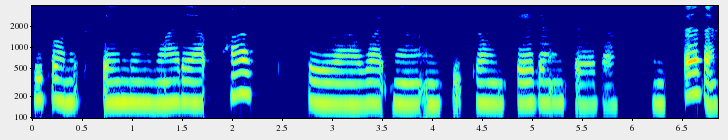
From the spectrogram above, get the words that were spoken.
keep on expanding right out past where you are right now and keep going further and further and further.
